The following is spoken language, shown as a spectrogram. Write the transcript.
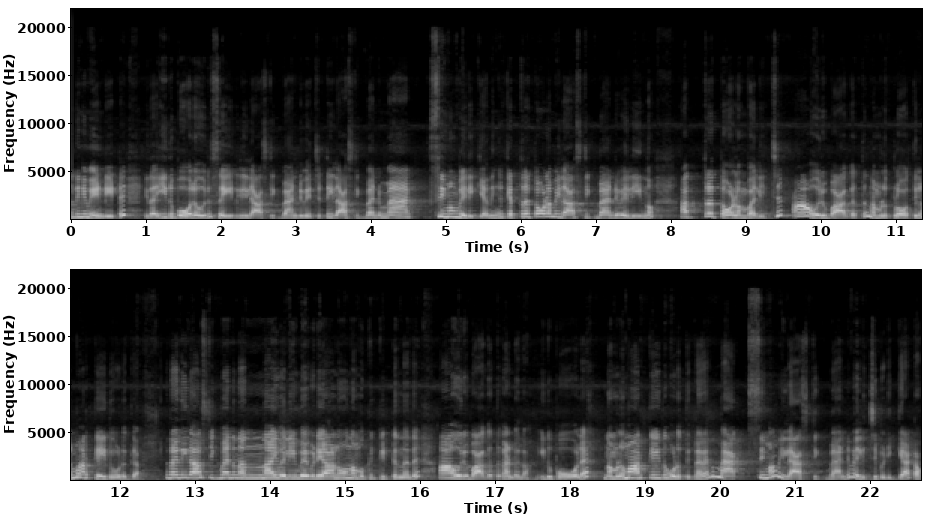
അതിന് വേണ്ടിയിട്ട് ഇതാ ഇതുപോലെ ഒരു സൈഡിൽ ഇലാസ്റ്റിക് ബാൻഡ് വെച്ചിട്ട് ഇലാസ്റ്റിക് ബാൻഡ് മാക്സ് മാക്സിമം വലിക്കുക. നിങ്ങൾക്ക് എത്രത്തോളം ഇലാസ്റ്റിക് ബാൻഡ് വലിയുന്നോ അത്രത്തോളം വലിച്ച് ആ ഒരു ഭാഗത്ത് നമ്മൾ ക്ലോത്തിൽ മാർക്ക് ചെയ്ത് കൊടുക്കുക. അതായത് ഇലാസ്റ്റിക് ബാൻഡ് നന്നായി വലിയുമ്പോൾ എവിടെയാണോ നമുക്ക് കിട്ടുന്നത് ആ ഒരു ഭാഗത്ത് കണ്ടുക ഇതുപോലെ നമ്മൾ മാർക്ക് ചെയ്ത് കൊടുത്തിട്ട് അതായത് മാക്സിമം ഇലാസ്റ്റിക് ബാൻഡ് വലിച്ച് പിടിക്കുക കേട്ടോ.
